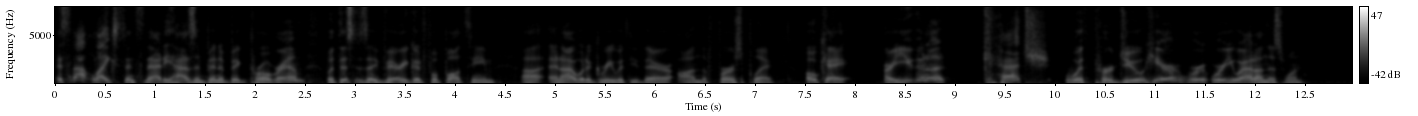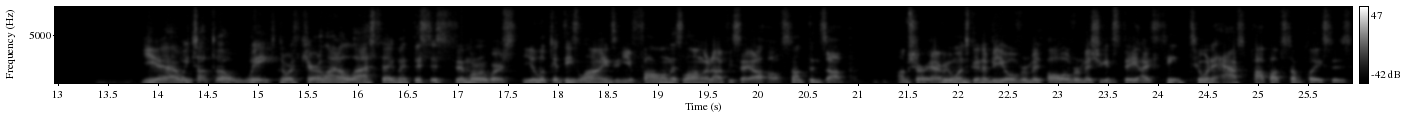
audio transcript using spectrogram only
It's not like Cincinnati hasn't been a big program, but this is a very good football team, uh, and I would agree with you there on the first play. Okay, are you going to catch with Purdue here? Where, where are you at on this one? Yeah, we talked about Wake, North Carolina last segment. This is similar, where you look at these lines and you follow this long enough, you say, "Uh oh, something's up." I'm sure everyone's going to be over all over Michigan State. I've seen two and a halfs pop up some places.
